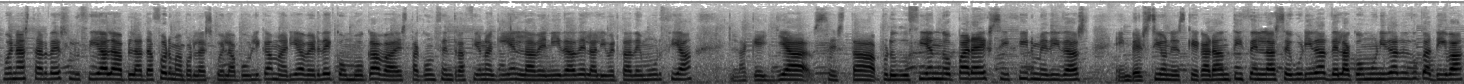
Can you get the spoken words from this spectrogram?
Buenas tardes, Lucía. La plataforma por la Escuela Pública María Verde convocaba esta concentración aquí en la Avenida de la Libertad de Murcia, en la que ya se está produciendo para exigir medidas e inversiones que garanticen la seguridad de la comunidad educativa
